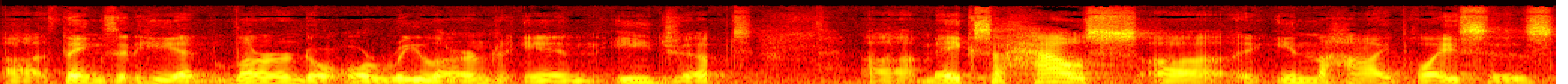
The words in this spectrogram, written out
uh, things that he had learned or, or relearned in Egypt. Uh, makes a house uh, in the high places.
